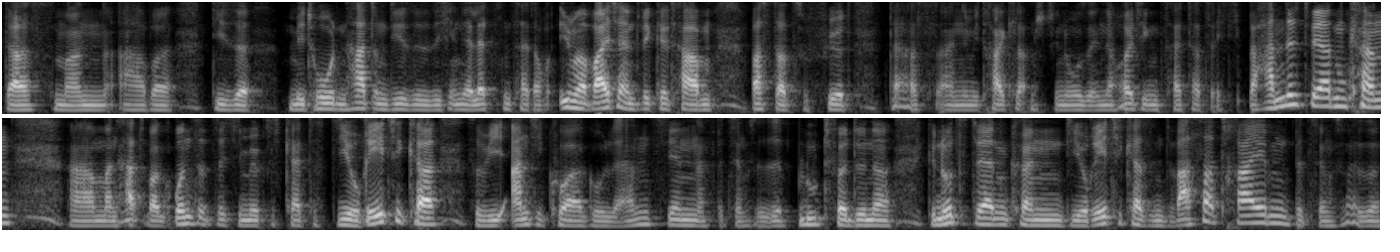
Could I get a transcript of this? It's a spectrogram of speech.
dass man aber diese Methoden hat und diese sich in der letzten Zeit auch immer weiterentwickelt haben, was dazu führt, dass eine Mitralklappenstenose in der heutigen Zeit tatsächlich behandelt werden kann. Äh, man hat aber grundsätzlich die Möglichkeit, dass Diuretika sowie Antikoagulantien bzw. Blutverdünner genutzt werden können. Diuretika sind wassertreibend bzw.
